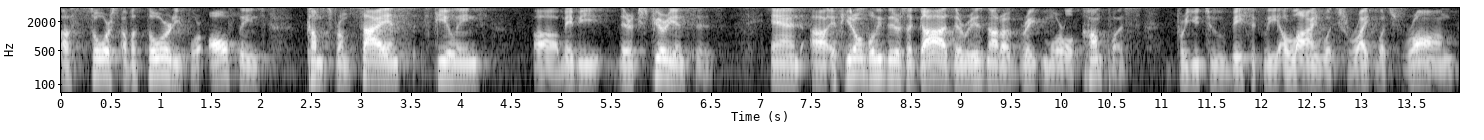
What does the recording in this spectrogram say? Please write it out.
a source of authority for all things comes from science, feelings, uh, maybe their experiences. And uh, if you don't believe there's a God, there is not a great moral compass for you to basically align what's right, what's wrong,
